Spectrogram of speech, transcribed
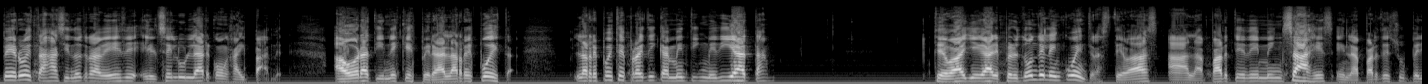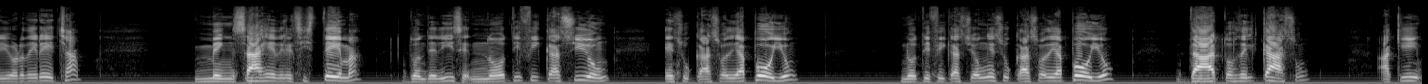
pero estás haciendo a través del celular con HiPanel. Ahora tienes que esperar la respuesta. La respuesta es prácticamente inmediata. Te va a llegar, pero ¿dónde la encuentras? Te vas a la parte de mensajes, en la parte superior derecha, mensaje del sistema, donde dice notificación en su caso de apoyo, notificación en su caso de apoyo, datos del caso. Aquí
